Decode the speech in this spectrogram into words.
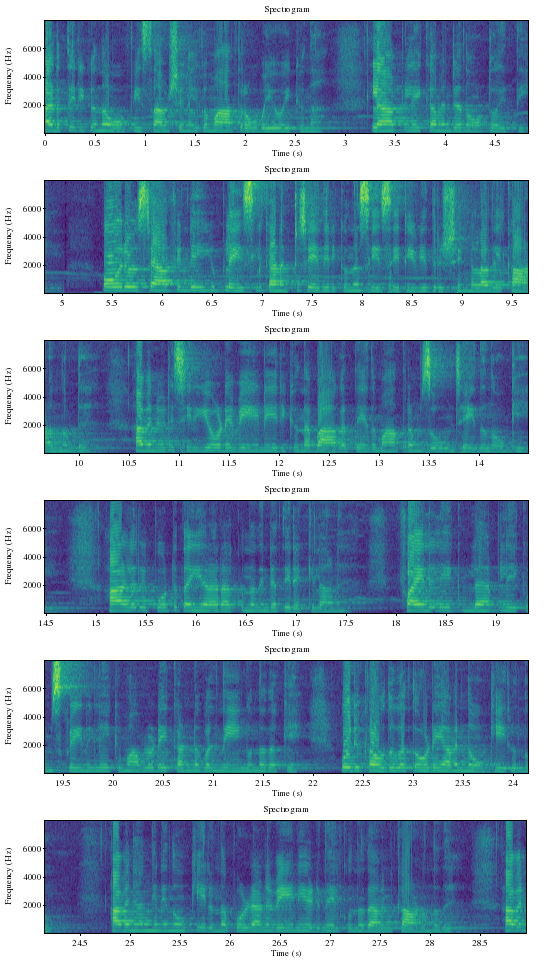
അടുത്തിരിക്കുന്ന ഓഫീസ് ആവശ്യങ്ങൾക്ക് മാത്രം ഉപയോഗിക്കുന്ന ലാപ്പിലേക്ക് അവന്റെ നോട്ടം എത്തി. ഓരോ സ്റ്റാഫിന്റെയും പ്ലേസിൽ കണക്ട് ചെയ്തിരിക്കുന്ന സി സി ടി വി ദൃശ്യങ്ങൾ അതിൽ കാണുന്നുണ്ട്. അവനൊരു ചിരിയോടെ വീണിയിരിക്കുന്ന ഭാഗത്തേത് മാത്രം സൂം ചെയ്ത് നോക്കി. ആൾ റിപ്പോർട്ട് തയ്യാറാക്കുന്നതിന്റെ തിരക്കിലാണ്. ഫയലിലേക്കും ലാപ്പിലേക്കും സ്ക്രീനിലേക്കും അവളുടെ കണ്ണുകൾ നീങ്ങുന്നതൊക്കെ ഒരു കൗതുകത്തോടെ അവൻ നോക്കിയിരുന്നു. അവൻ അങ്ങനെ നോക്കിയിരുന്നപ്പോഴാണ് വേണി എഴുന്നേൽക്കുന്നത് അവൻ കാണുന്നത്. അവൻ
